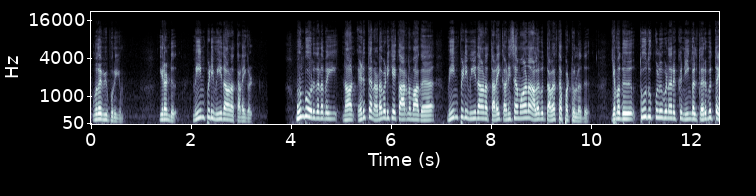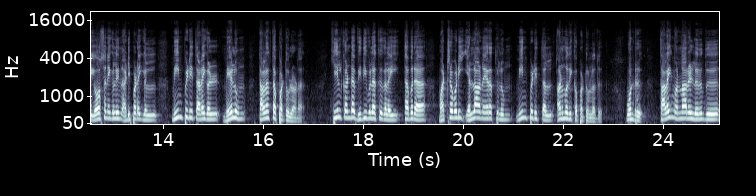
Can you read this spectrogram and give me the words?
உதவி புரியும். இரண்டு மீன்பிடி மீதான தடைகள். முன்பு ஒரு தடவை நான் எடுத்த நடவடிக்கை காரணமாக மீன்பிடி மீதான தடை கணிசமான அளவு தளர்த்தப்பட்டுள்ளது. எமது தூதுக்குழுவினருக்கு நீங்கள் தெரிவித்த யோசனைகளின் அடிப்படையில் மீன்பிடி தடைகள் மேலும் தளர்த்தப்பட்டுள்ளன. கீழ்கண்ட விதிவிலக்குகளை தவிர மற்றபடி எல்லா நேரத்திலும் மீன்பிடித்தல் அனுமதிக்கப்பட்டுள்ளது. ஒன்று தலைமன்னாரிலிருந்து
